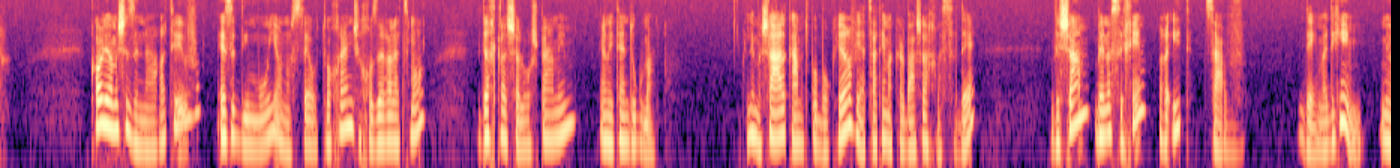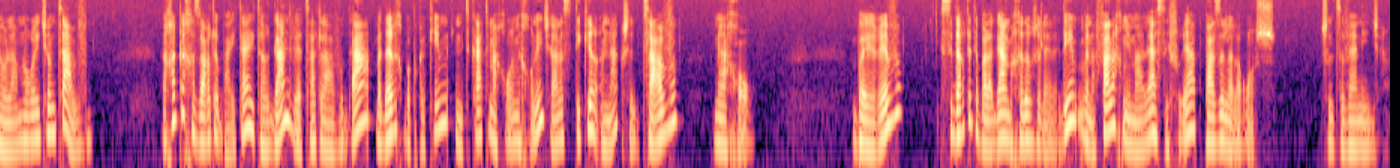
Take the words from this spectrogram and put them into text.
כל יום יש איזה נרטיב איזה דימוי או נושא או תוכן שחוזר על עצמו, בדרך כלל שלוש פעמים. אני אתן דוגמה. למשל, קמת בבוקר ויצאת עם הכלבה שלך לשדה, ושם, בין השיחים, ראית צו. די מדהים, מעולם לא ראית שם צו. אחר כך חזרת הביתה, התארגנת ויצאת לעבודה, בדרך בפקקים נתקעת מאחורי מכונית שהיה לה סטיקר ענק של צו מאחור. בערב סידרת את הבלגן בחדר של הילדים, ונפל לך ממעלה הספרייה פאזל על הראש, של צווי הנינג'ה.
